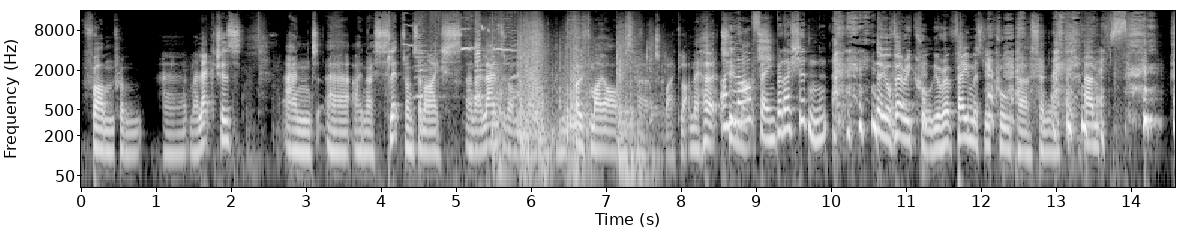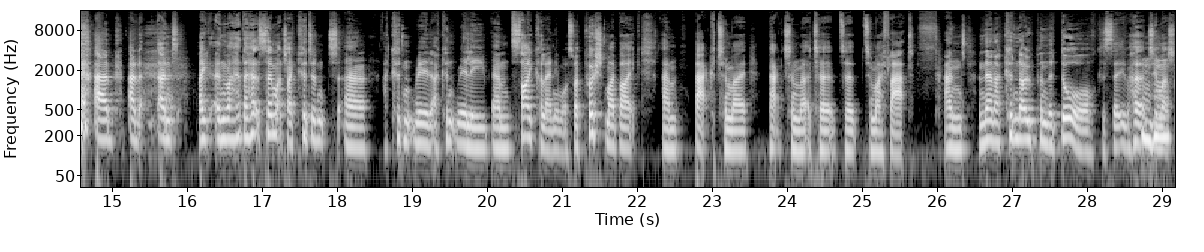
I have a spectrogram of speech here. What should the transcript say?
from from uh, my lectures, and uh, and I slipped on some ice and I landed on the ground and both my arms hurt quite a lot and they hurt too much. I'm laughing, much. but I shouldn't. No, you're very cruel. You're a famously cruel person. Um, and and and I and my head they hurt so much I couldn't uh, I couldn't really I couldn't really um, cycle anymore. So I pushed my bike um, back to my back to my to, to, to my flat, and and then I couldn't open the door because it hurt too much.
